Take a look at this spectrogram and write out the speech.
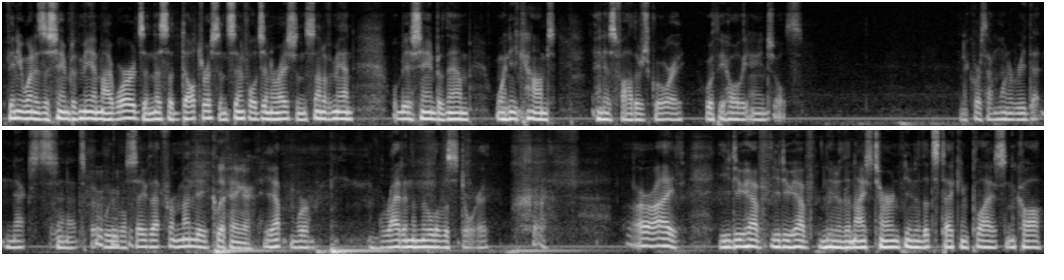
If anyone is ashamed of me and my words in this adulterous and sinful generation, the Son of Man will be ashamed of them when he comes in his Father's glory with the holy angels. And of course, I want to read that next sentence, but we will save that for Monday. Cliffhanger. Yep, we're right in the middle of a story. All right, you do have you do have you know the nice turn you know that's taking place and the call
